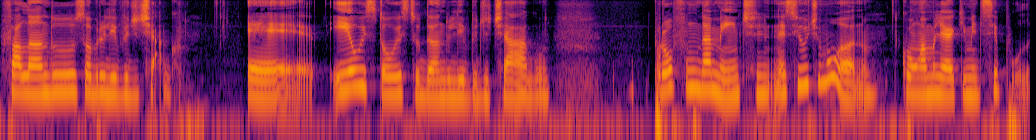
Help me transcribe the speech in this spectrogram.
falando sobre o livro de Tiago. É, eu estou estudando o livro de Tiago profundamente nesse último ano com a mulher que me discipula.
